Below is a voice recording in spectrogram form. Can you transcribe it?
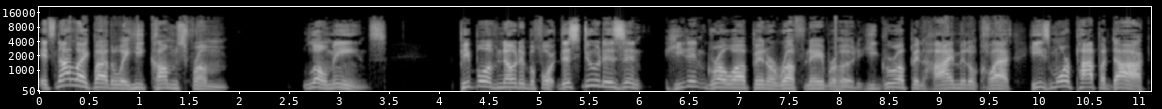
It's not like, by the way, he comes from low means. People have noted before, this dude isn't he didn't grow up in a rough neighborhood. He grew up in high middle class. He's more Papa Doc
